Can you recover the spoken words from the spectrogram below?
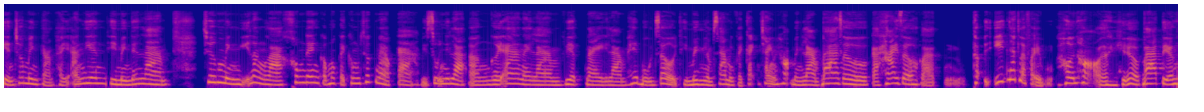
khiến cho mình cảm thấy an yên thì mình nên làm chứ mình nghĩ rằng là không nên có một cái công thức nào cả. Ví dụ như là uh, người A này làm việc này làm hết 4 giờ thì mình làm sao mình phải cạnh tranh với họ? Mình làm 3 giờ cả 2 giờ hoặc là ừ, th- ít nhất là phải hơn họ là 3 tiếng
